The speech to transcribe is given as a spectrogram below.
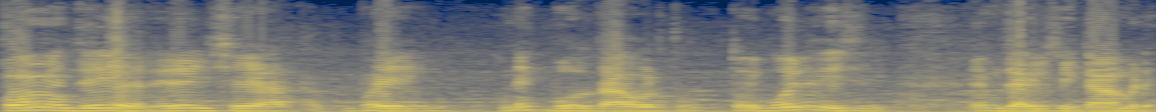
તો અમે જઈએ રે છે ભાઈ નહીં બોલતા આવડતું. તોય બોલવી છે. એમ જાય છે ગામડે.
